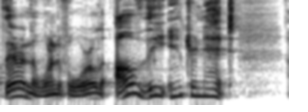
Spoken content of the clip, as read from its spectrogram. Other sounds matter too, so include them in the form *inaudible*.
Out there in the wonderful world of the internet.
